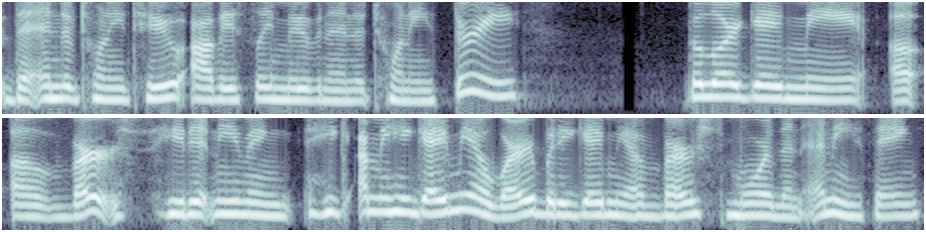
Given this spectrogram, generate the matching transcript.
the end of 22, obviously moving into 23, the Lord gave me a, a, verse. He didn't even he I mean he gave me a word, but he gave me a verse more than anything,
